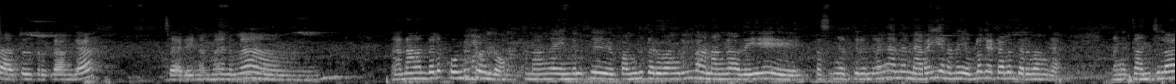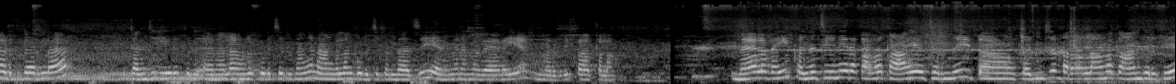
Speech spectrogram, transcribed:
சாப்பிட்டுட்டு இருக்காங்க. சரி நம்ம நம்ம நான் அந்தளவு கொண்டுட்டு வந்தோம். நாங்கள் எங்களுக்கு பங்கு தருவாங்கல்ல நாங்கள் அதையே பசங்க எடுத்துகிட்டு வந்துடுறாங்க. ஆனால் நிறைய நம்ம எவ்வளோ கேட்டாலும் தருவாங்க. நாங்கள் கஞ்சிலாம் எடுத்துகிட்டு வரல. கஞ்சி இருக்குது. அதனால் அவங்க குடிச்சிட்டு இருக்காங்க. நாங்கள்லாம் குடிச்சிட்டு இருந்தாச்சு இனிமேல் நம்ம வேலையை மறுபடியும் பார்க்கலாம். மேலே போய் கொஞ்சம் சீனி ரக்காவை காய வச்சுருந்து இப்போ கொஞ்சம் பரவாயில்லாமல் காஞ்சிருக்கு.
